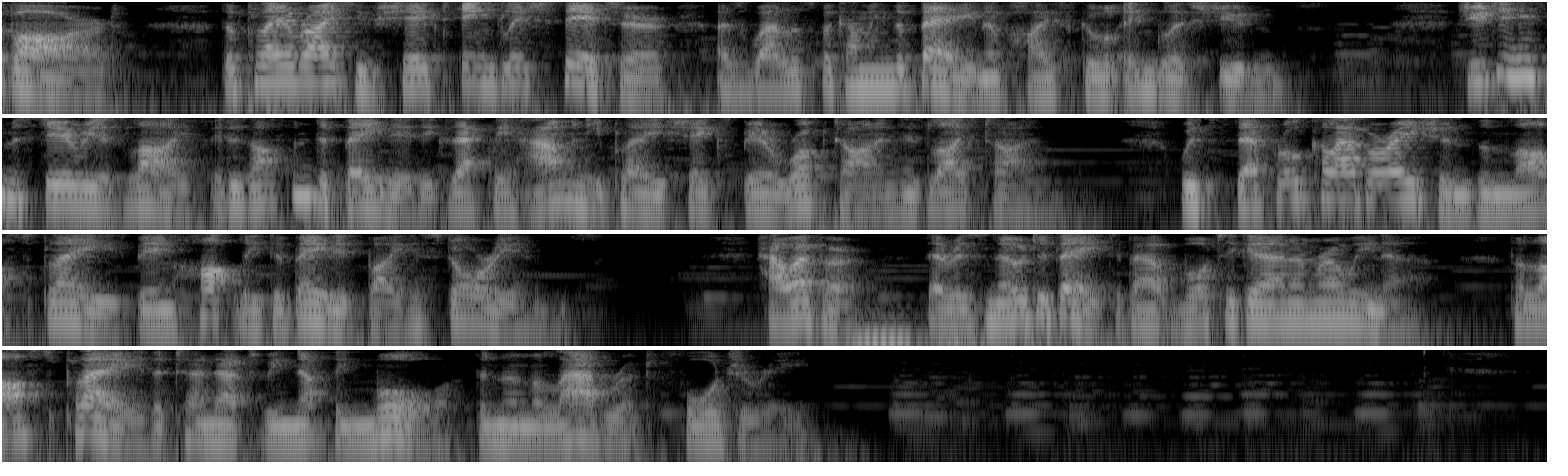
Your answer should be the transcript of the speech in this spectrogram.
The Bard, the playwright who shaped English theatre as well as becoming the bane of high school English students. Due to his mysterious life, it is often debated exactly how many plays Shakespeare worked on in his lifetime, with several collaborations and lost plays being hotly debated by historians. However, there is no debate about Vortigern and Rowena, the last play that turned out to be nothing more than an elaborate forgery.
